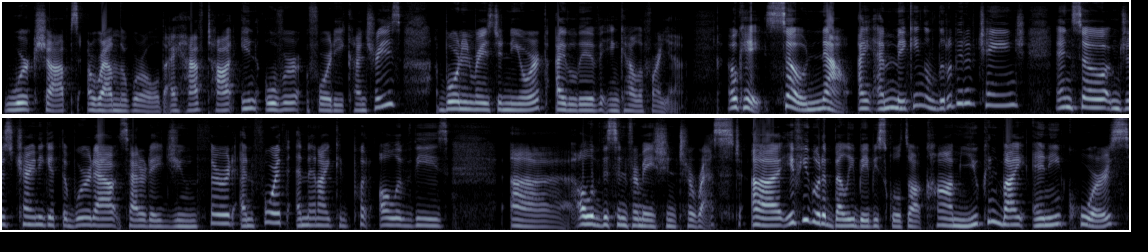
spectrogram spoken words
workshops around the world. I have taught in over 40 countries. Born and raised in New York, I live in California. Okay, so now I am making a little bit of change, and so I'm just trying to get the word out Saturday, June 3rd and 4th and then I can put all of these uh, all of this information to rest. Uh, if you go to bellybabyschool.com, you can buy any course.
